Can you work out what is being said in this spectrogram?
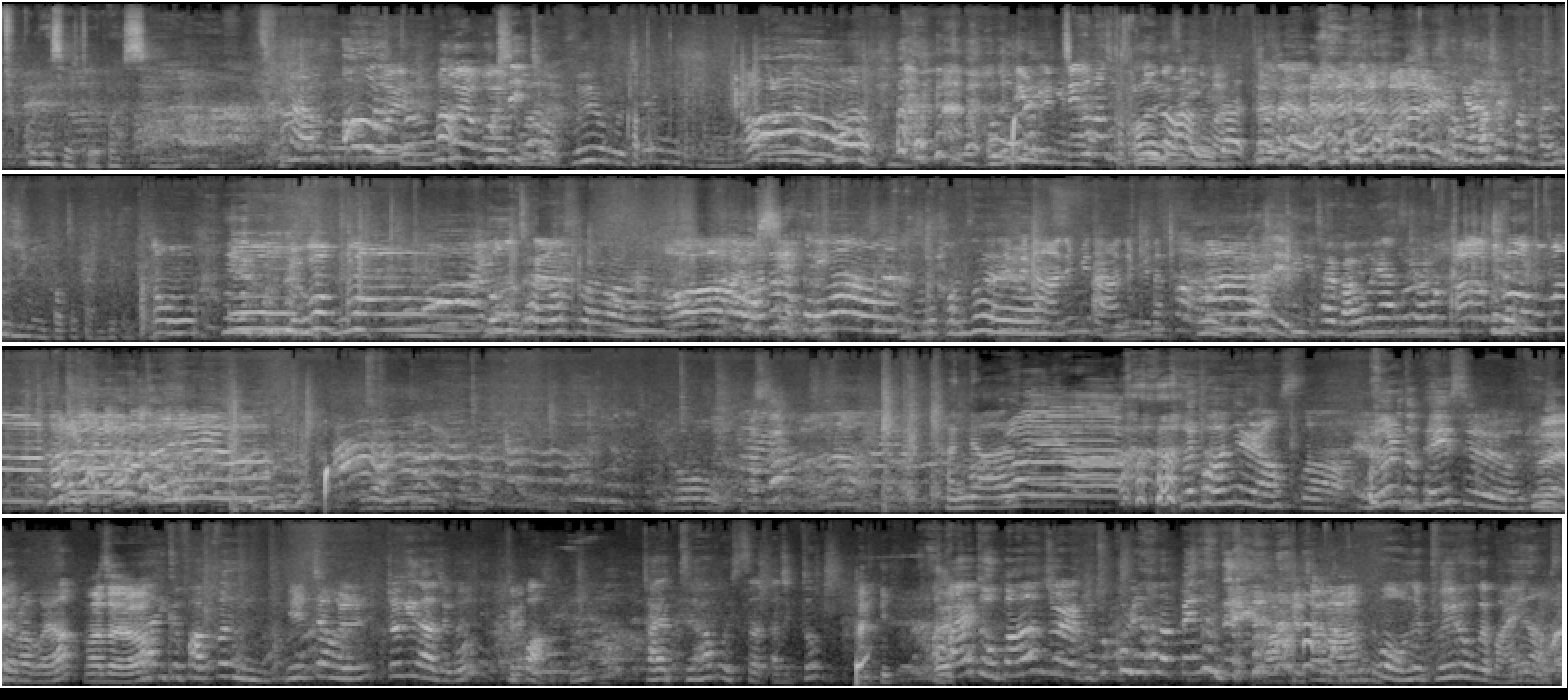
초콜릿을 들고 왔어요. 뭐야 뭐야 혹시 저 아, 브이로그 촬영해 거 찍으면서 들어오는 거 아니구만. 맞아요. 열아홉 번다 연습 중이니까 어차피 안 되겠네. 어, 뭐야 뭐야. 너무 잘 왔어요. 아 역시. 아, 네, 감사해요. 아닙니다 아닙니다 아닙니다. 네, 끝까지 잘 마무리하세요. 아 고마워 고마워. 아, 감사합니다. 안녕하세요. 다은이랑 왔어. 오늘도 베이스 계시더라고요. 맞아요. 아니 그 바쁜 일정을 쪼개가지고 그래? 오빠 다이어트 하고 있어 아직도? 아니, 아, 다이어트 오빠 하는 줄 알고 초콜릿 하나 뺐는데 아 괜찮아. 오빠 오늘 브이로그에 많이 나왔어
